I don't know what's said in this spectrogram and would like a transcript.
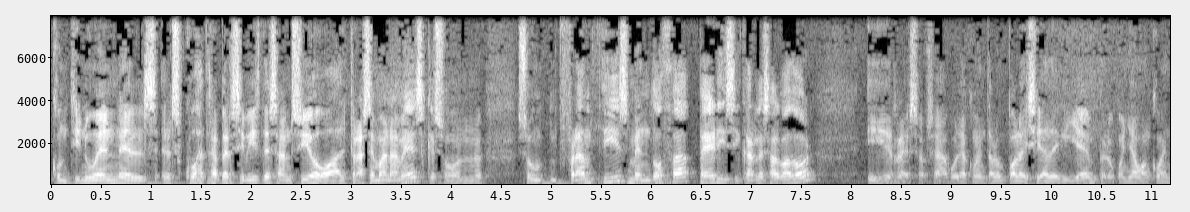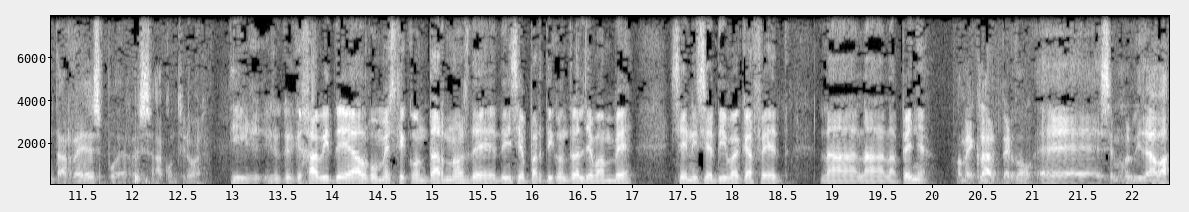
continuen els, els quatre percibits de sanció altra setmana més, que són, són Francis, Mendoza, Peris i Carles Salvador, i res, o sea, volia comentar un poc la de Guillem, però quan ja ho han comentat res, pues res, a continuar. I jo crec que Javi té algo més que contar-nos d'aquest partit contra el Llevant B, aquesta iniciativa que ha fet la, la, la penya. Home, clar, perdó, eh, se m'olvidava.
